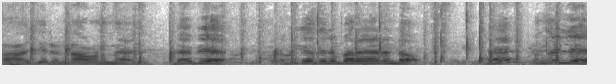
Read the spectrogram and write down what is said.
സാഹചര്യം ഉണ്ടാവണം എന്നാണ്. ലബിയെ അബിക്ക് എന്തെങ്കിലും പറയാനുണ്ടോ? ഏഹ് ഒന്നുമില്ലേ?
